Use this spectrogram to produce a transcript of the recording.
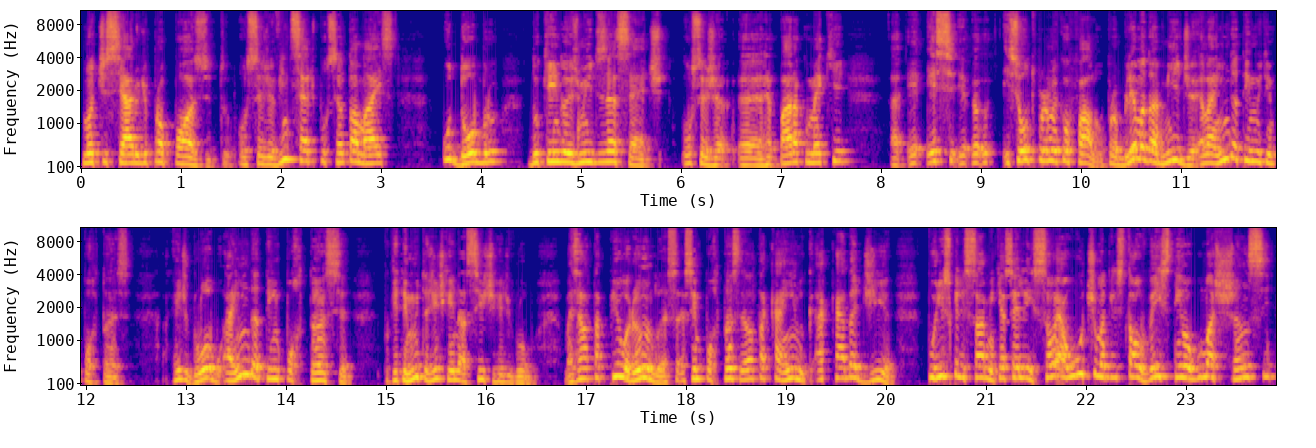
noticiário de propósito, ou seja, 27% a mais, o dobro do que em 2017. Ou seja, é, repara como é que é, esse, é, esse é outro problema que eu falo. O problema da mídia ela ainda tem muita importância. A Rede Globo ainda tem importância porque tem muita gente que ainda assiste Rede Globo, mas ela está piorando, essa, essa importância dela está caindo a cada dia. Por isso que eles sabem que essa eleição é a última que eles talvez tenham alguma chance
